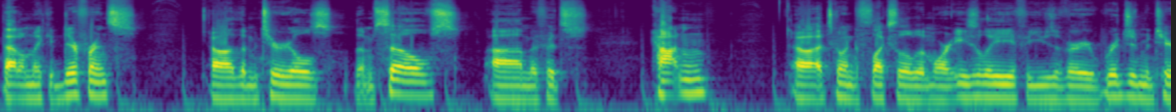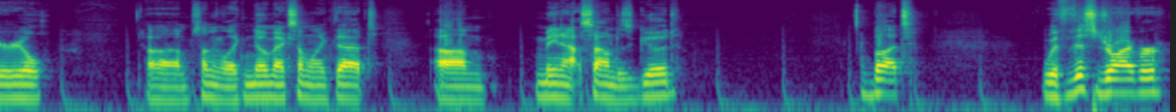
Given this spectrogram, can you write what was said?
that'll make a difference. Uh, the materials themselves, um, if it's cotton, uh, it's going to flex a little bit more easily. If you use a very rigid material, um, something like Nomex, something like that, um, may not sound as good. But with this driver,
